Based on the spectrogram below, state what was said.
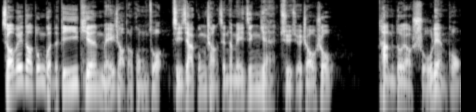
小薇到东莞的第一天没找到工作，几家工厂嫌她没经验，拒绝招收。他们都要熟练工。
